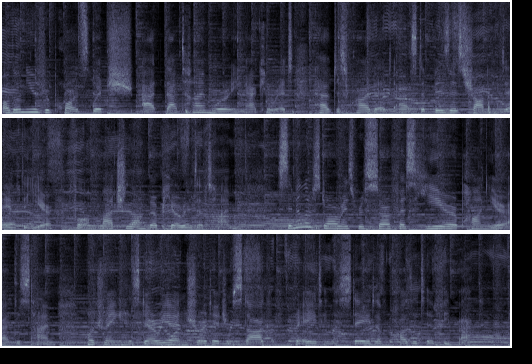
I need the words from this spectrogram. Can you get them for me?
although news reports, which at that time were inaccurate, have described it as the busiest shopping day of the year for a much longer period of time. Similar stories resurface year upon year at this time, portraying hysteria and shortage of stock, creating a state of positive feedback.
